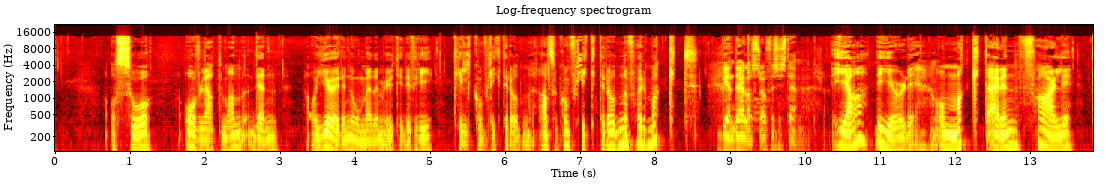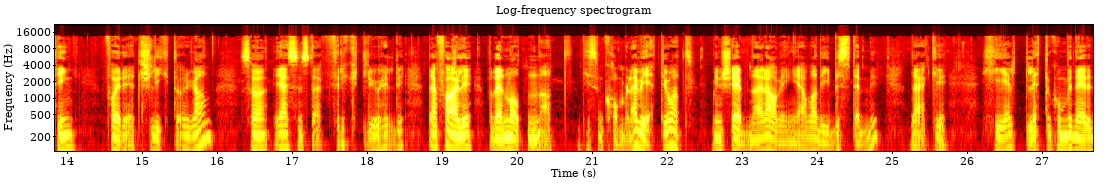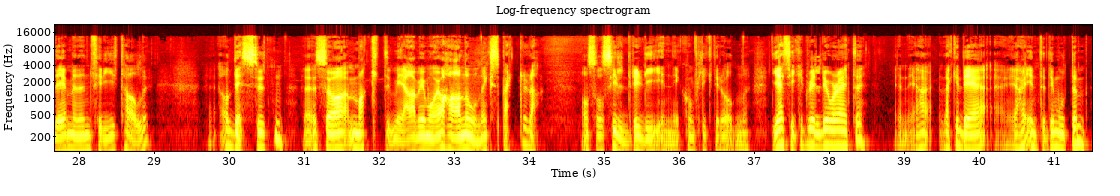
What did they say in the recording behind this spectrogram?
Og så overlater man den å gjøre noe med dem ute i det fri til konfliktrådene. Altså konfliktrådene får makt. Blir en del av straffesystemet? Ja, de gjør det. Og makt er en farlig ting for et slikt organ. Så jeg syns det er fryktelig uheldig. Det er farlig på den måten at de som kommer der, vet jo at min skjebne er avhengig av hva de bestemmer. Det er ikke helt lett å kombinere det med en fri tale. Og dessuten eh, så makt Ja, vi må jo ha noen eksperter, da. Og så sildrer de inn i konfliktrådene. De er sikkert veldig ålreite. Det er ikke det Jeg har intet imot dem.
